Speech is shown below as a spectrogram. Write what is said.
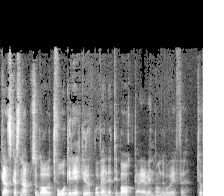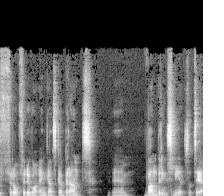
Ganska snabbt så gav två greker upp och vände tillbaka. Jag vet inte om det var för tuff för dem för det var en ganska brant eh, vandringsled så att säga.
